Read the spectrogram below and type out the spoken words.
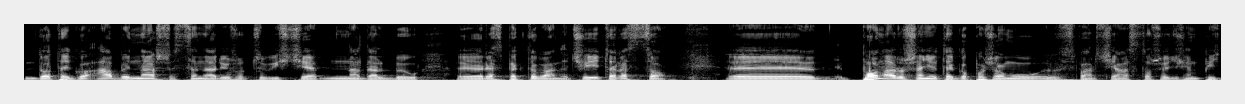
do tego, aby nasz scenariusz oczywiście nadal był e, respektowany. Czyli teraz co? Po naruszeniu tego poziomu wsparcia 165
